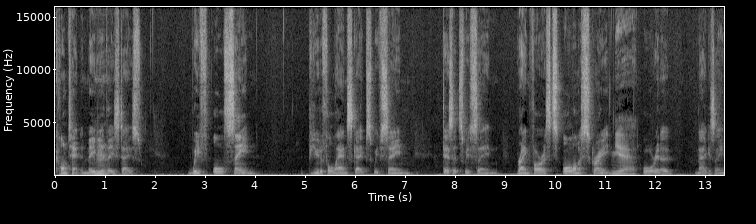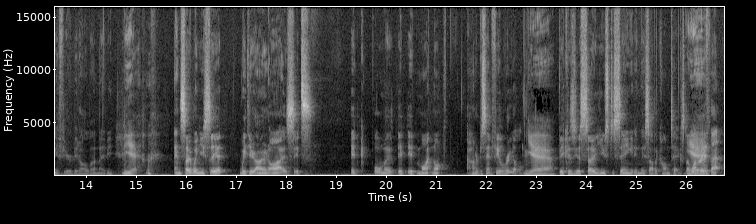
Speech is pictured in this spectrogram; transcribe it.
content and media Mm. these days. We've all seen beautiful landscapes. We've seen deserts. We've seen rainforests, all on a screen Yeah, or in a magazine if you're a bit older, maybe. yeah, And so when you see it with your own eyes, it's it almost it, it might not 100% feel real yeah, because you're so used to seeing it in this other context. I wonder Yeah. if that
